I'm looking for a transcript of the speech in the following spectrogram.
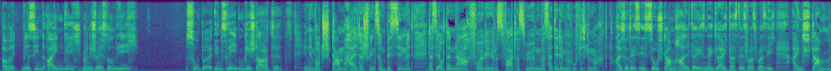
Aber wir sind eigentlich, meine Schwester und ich, super ins Leben gestartet. In dem Wort Stammhalter schwingt so ein bisschen mit, dass Sie auch der Nachfolger Ihres Vaters würden. Was hat er denn beruflich gemacht? Also das ist so, Stammhalter ist nicht gleich, dass das, was weiß ich, ein Stamm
